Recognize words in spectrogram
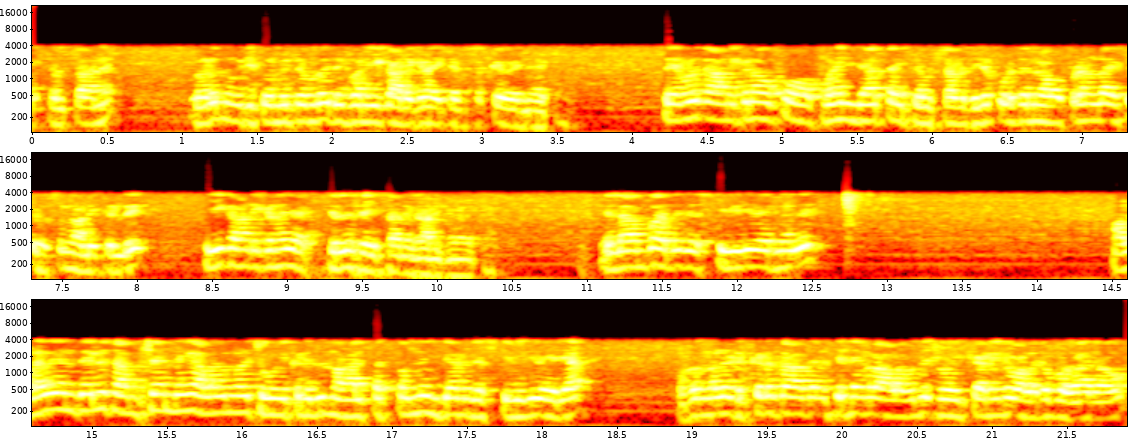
ഐറ്റംസ് ആണ്. വെറും നൂറ്റി തൊണ്ണൂറ്റൊമ്പത് രൂപയാണ് ഈ കാണിക്കുന്ന ഐറ്റംസ് ഒക്കെ വരുന്നത്. അപ്പൊ നമ്മൾ കാണിക്കണ ഓപ്പൺ ഇല്ലാത്ത ഐറ്റംസ് ആണ്. ഇതിൽ കൂടുതൽ തന്നെ ഓപ്പണുള്ള ഐറ്റംസ് കാണിക്കുന്നുണ്ട് ഈ കാണിക്കുന്നത് എക്സൽ സൈസാണ് കാണിക്കുന്നത് എല്ലാം അത് ജസ്റ്റ് വീതി വരുന്നത്. അളവ് എന്തെങ്കിലും സംശയം ഉണ്ടെങ്കിൽ അളവ് നിങ്ങൾ ചോദിക്കുന്നത് നാൽപ്പത്തൊന്ന് ഇഞ്ചാണ് ജസ്റ്റ് വീതി വരിക. അപ്പോൾ നിങ്ങൾ എടുക്കുന്ന സാധനത്തിന്റെ നിങ്ങൾ അളവ് ചോദിക്കുകയാണെങ്കിൽ വളരെ ഉപകാരമാവും.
